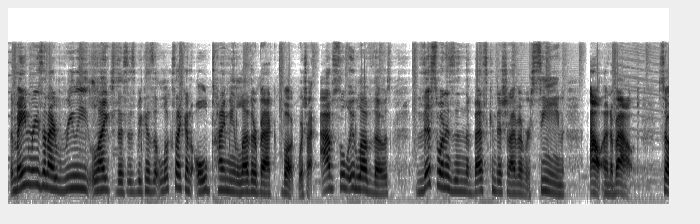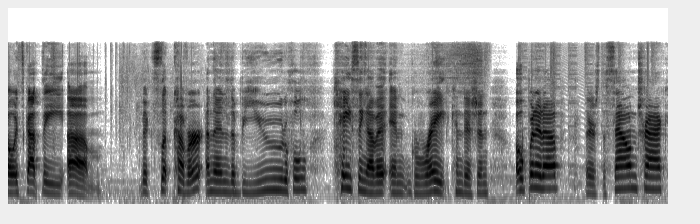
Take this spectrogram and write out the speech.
The main reason I really liked this is because it looks like an old timey leatherback book, which I absolutely love those. This one is in the best condition I've ever seen out and about. So it's got the um, the slip cover and then the beautiful casing of it in great condition. Open it up. There's the soundtrack.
